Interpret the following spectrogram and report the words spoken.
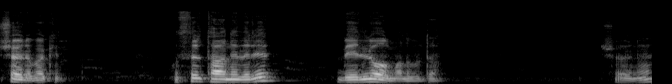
Şöyle bakın. Mısır taneleri belli olmalı burada. Şöyle.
